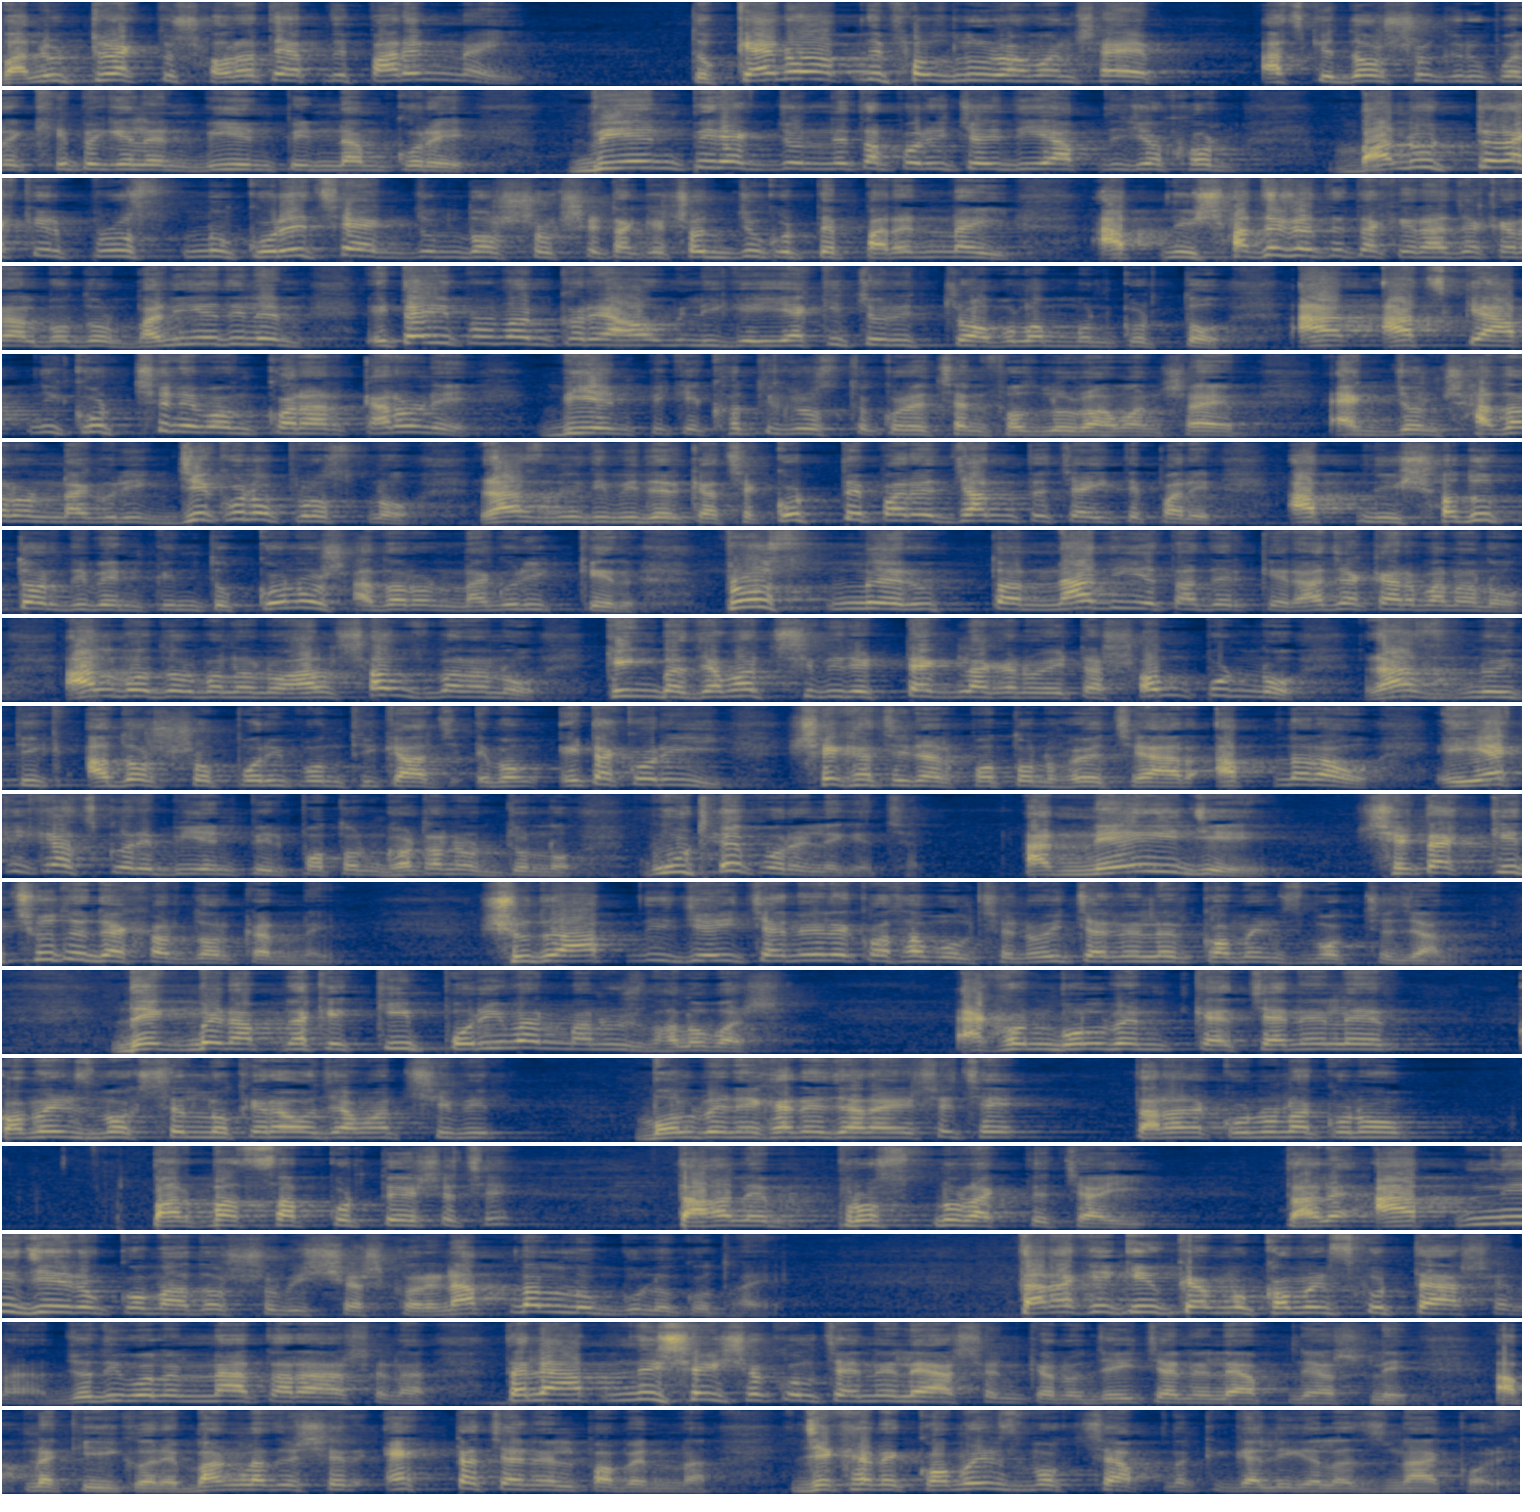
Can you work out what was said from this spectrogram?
বালুর ট্র্যাক তো সরাতে আপনি পারেন নাই। তো কেন আপনি ফজলুর রহমান সাহেব আজকে দর্শকের উপরে খেপে গেলেন বিএনপির নাম করে। বিএনপির একজন নেতা পরিচয় দিয়ে আপনি যখন বালুর ট্রাকের প্রশ্ন করেছে একজন দর্শক, সেটাকে সহ্য করতে পারেন নাই, আপনি সাথে সাথে তাকে রাজাকার আলবদর বানিয়ে দিলেন, এটাই প্রমাণ করে আওয়ামী লীগ এই একই চরিত্র অবলম্বন করত। আর আজকে আপনি করছেন এবং করার কারণে বিএনপিকে ক্ষতিগ্রস্ত করেছেন ফজলুর রহমান সাহেব। একজন সাধারণ নাগরিক, যে কোনো প্রশ্ন রাজনীতিবিদের কাছে করতে পারে, জানতে চাইতে পারে। আপনি সদুত্তর দিবেন, কিন্তু কোনো সাধারণ নাগরিকের প্রশ্নের উত্তর না দিয়ে তাদেরকে রাজাকার বানানো, আলবদর বানানো, আলসাউস বানানো, কিংবা জামাত শিবিরের ট্যাগ লাগানো, এটা সম্পূর্ণ রাজনৈতিক আদর্শ পরিপন্থী কাজ এবং এটা করেই শেখ হাসিনার পতন হয়েছে। আর আপনারাও এই একই কাজ করে বিএনপির পতন ঘটানোর জন্য উঠে পড়ে লেগেছেন। আর নেই যে, সেটা কিছুতে দেখার দরকার নেই। শুধু আপনি যেই চ্যানেলে কথা বলছেন, ওই চ্যানেলের কমেন্টস বক্সে যান। দেখবেন আপনাকে কি পরিমাণ মানুষ ভালোবাসে। এখন বলবেন চ্যানেলের কমেন্টস বক্সের লোকেরাও জামাত শিবির। বলবেন এখানে যারা এসেছে, তারা কোনো না কোনো পারপাস সাফ করতে এসেছে। তাহলে প্রশ্ন রাখতে চাই, তাহলে আপনি যেরকম আদর্শ বিশ্বাস করেন, আপনার লোকগুলো কোথায়? তারা কি কেউ কেমন কমেন্টস করতে আসে না? যদি বলেন না, তারা আসে না। তাহলে আপনি সেই সকল চ্যানেলে আসেন কেন? যেই চ্যানেলে আপনি আসলে আপনাকে ই করে। বাংলাদেশের একটা চ্যানেল পাবেন না, যেখানে কমেন্টস বক্সে আপনাকে গালিগালাজ না করে।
